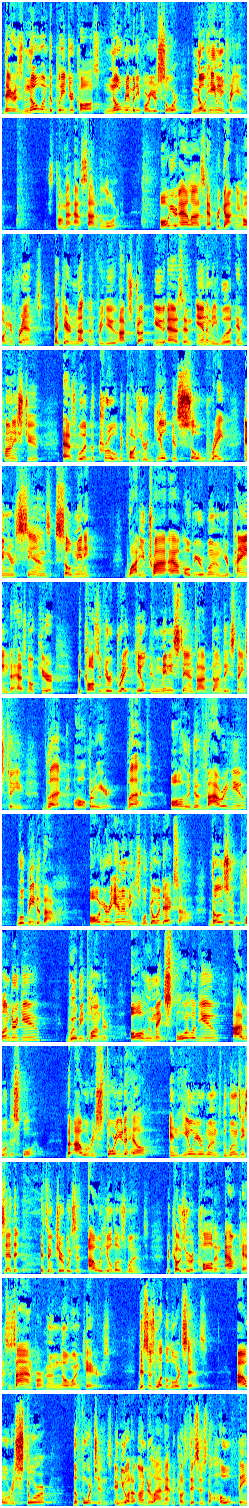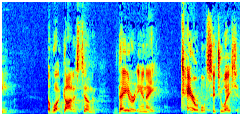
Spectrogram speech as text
There is no one to plead your cause, no remedy for your sore, no healing for you. He's talking about outside of the Lord. All your allies have forgotten you, all your friends, they care nothing for you. I've struck you as an enemy would and punished you as would the cruel, because your guilt is so great and your sins so many. Why do you cry out over your wound, your pain that has no cure? Because of your great guilt and many sins, I have done these things to you. But, all through here, but all who devour you will be devoured. All your enemies will go into exile. Those who plunder you will be plundered. All who make spoil of you, I will despoil. But I will restore you to health and heal your wounds. The wounds he said that it's incurable, he says, I will heal those wounds because you are called an outcast, Zion, for whom no one cares. This is what the Lord says I will restore the fortunes. And you ought to underline that because this is the whole theme of what God is telling them. They are in a terrible situation,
